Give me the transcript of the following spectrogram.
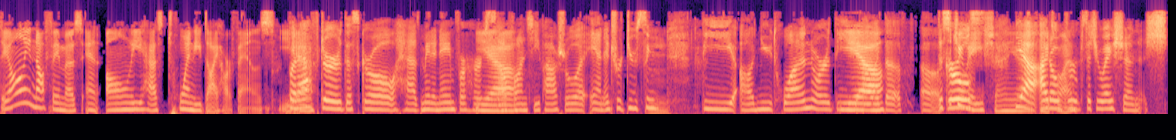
they are only not famous and only has 20 diehard fans. Yeah. But after this girl has made a name for herself yeah. on TV Shuo and introducing mm. the uh, Tuan or the uh, yeah. Uh, the, uh, the girls, situation, yeah, yeah idol group situation, she,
